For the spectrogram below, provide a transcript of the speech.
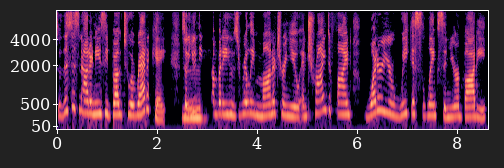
So this is not an easy bug to eradicate. So mm. you need somebody who's really monitoring you and trying to find what are your weakest links in your body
